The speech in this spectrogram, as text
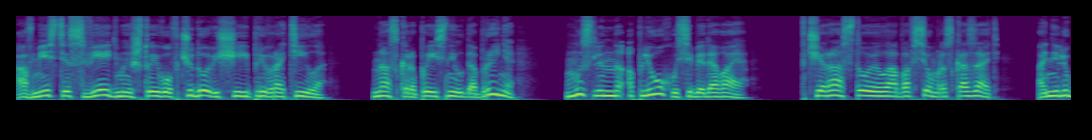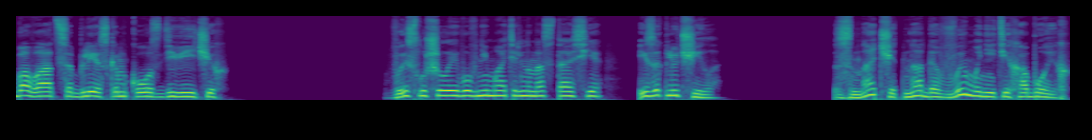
а вместе с ведьмой, что его в чудовище и превратило», — наскоро пояснил Добрыня, мысленно оплеуху себе давая. «Вчера стоило обо всем рассказать, а не любоваться блеском коз девичьих». Выслушала его внимательно Настасья и заключила. «Значит, надо выманить их обоих.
